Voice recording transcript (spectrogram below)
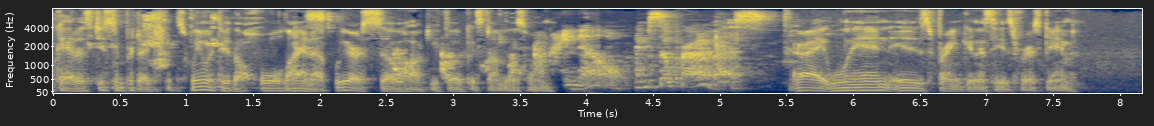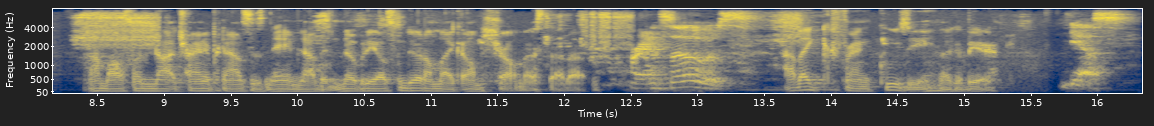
okay, let's do some predictions. We went through the whole lineup. We are so hockey focused on this one. I know. I'm so proud of us. All right, when is Frank going to see his first game? I'm also not trying to pronounce his name now that nobody else can do it. I'm like, I'm sure I'll mess that up. Francois. I like Francuzi, like a beer. Yes.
